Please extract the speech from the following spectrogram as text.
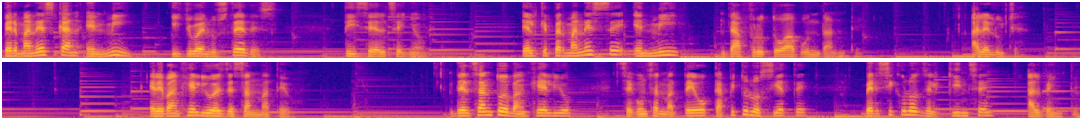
Permanezcan en mí y yo en ustedes, dice el Señor. El que permanece en mí da fruto abundante. Aleluya. El Evangelio es de San Mateo. Del Santo Evangelio, según San Mateo, capítulo 7, versículos del 15 al 20.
